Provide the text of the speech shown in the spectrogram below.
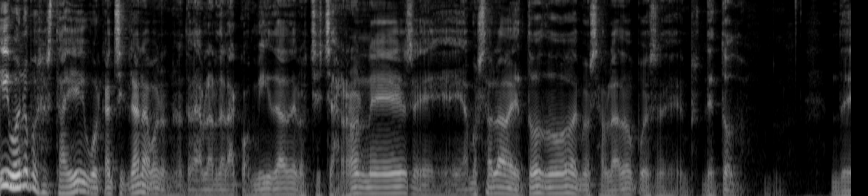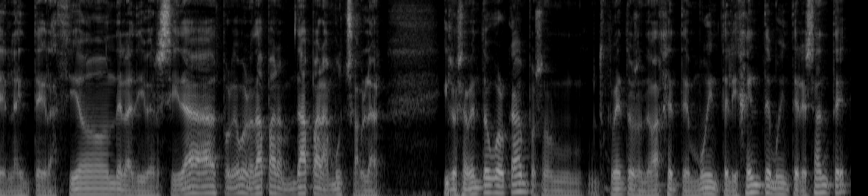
Y bueno, pues hasta ahí, Work Chiclana. Bueno, no te voy a hablar de la comida, de los chicharrones, eh, hemos hablado de todo, hemos hablado pues eh, de todo. De la integración, de la diversidad, porque bueno, da para, da para mucho hablar. Y los eventos WordCamp pues son eventos donde va gente muy inteligente, muy interesante,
